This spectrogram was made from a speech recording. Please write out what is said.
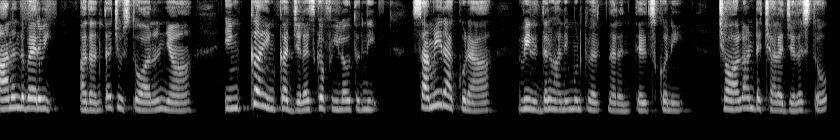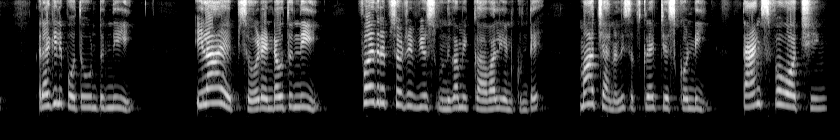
ఆనంద భైరవి అదంతా చూస్తూ అనన్య ఇంకా ఇంకా జెలస్గా ఫీల్ అవుతుంది. సమీరా కూడా వీళ్ళిద్దరూ హనీమూన్కి వెళ్తున్నారని తెలుసుకొని చాలా అంటే చాలా జలస్తో రగిలిపోతూ ఉంటుంది. ఇలా ఎపిసోడ్ ఎండ్ అవుతుంది. ఫర్దర్ ఎపిసోడ్ రివ్యూస్ ముందుగా మీకు కావాలి అనుకుంటే మా ఛానల్ని సబ్స్క్రైబ్ చేసుకోండి. Thanks for watching.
